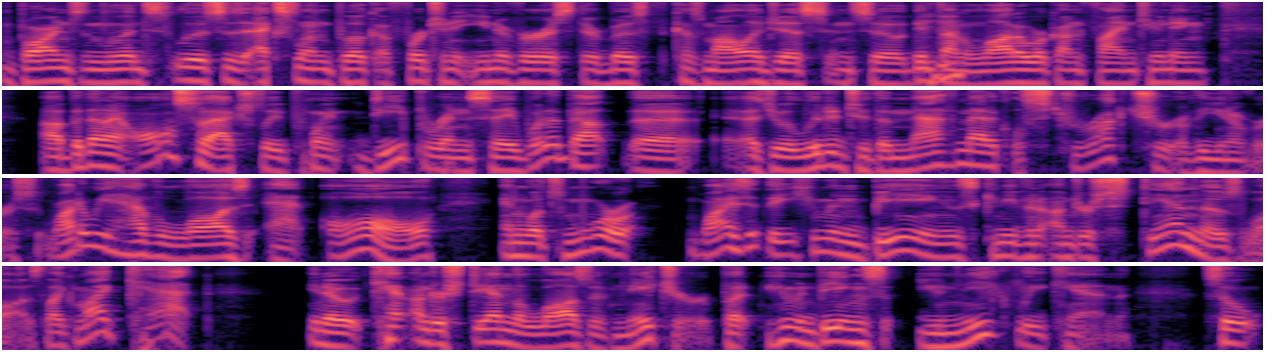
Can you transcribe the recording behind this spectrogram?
Barnes and Lewis, Lewis's excellent book, A Fortunate Universe. They're both cosmologists, and so they've mm-hmm. done a lot of work on fine tuning. Uh, but then I also actually point deeper and say, what about the, as you alluded to, the mathematical structure of the universe? Why do we have laws at all? And what's more, why is it that human beings can even understand those laws? Like my cat, you know, can't understand the laws of nature, but human beings uniquely can. So,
